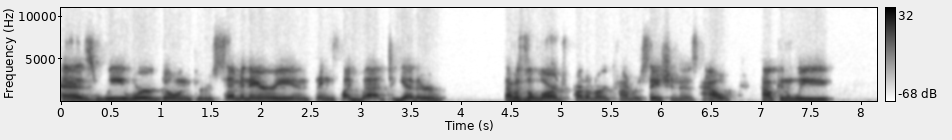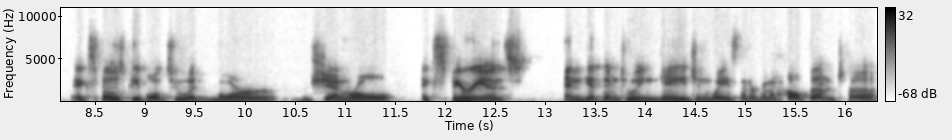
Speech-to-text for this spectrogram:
as we were going through seminary and things like that together that was a large part of our conversation is how how can we expose people to a more general experience and get them to engage in ways that are going to help them to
